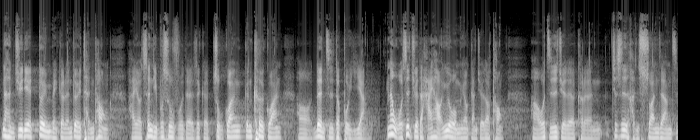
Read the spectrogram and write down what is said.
那很剧烈，对每个人对于疼痛还有身体不舒服的这个主观跟客观哦认知都不一样。那我是觉得还好，因为我没有感觉到痛啊，我只是觉得可能就是很酸这样子。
